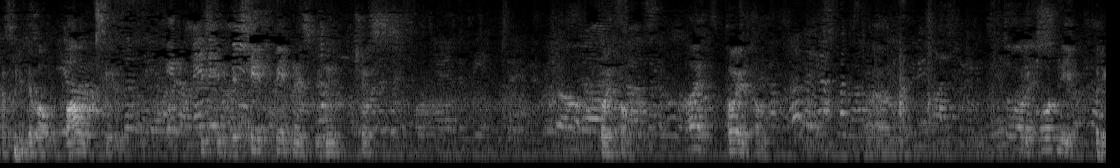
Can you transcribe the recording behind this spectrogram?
ko prideva v bal cilj, tistih 10-15 minut čez, to je to. To je to. Um, prihodni, pri,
